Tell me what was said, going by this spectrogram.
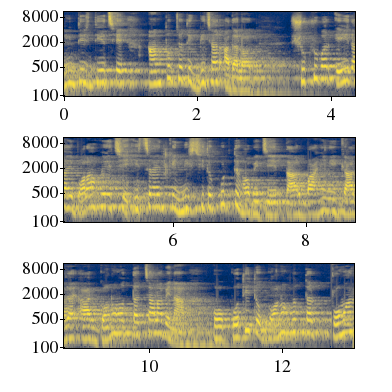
নির্দেশ দিয়েছে আন্তর্জাতিক বিচার আদালত। শুক্রবার এই রায় বলা হয়েছে, ইসরায়েলকে নিশ্চিত করতে হবে যে তার বাহিনী গাজায় আর গণহত্যা চালাবে না ও কথিত গণহত্যার প্রমাণ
